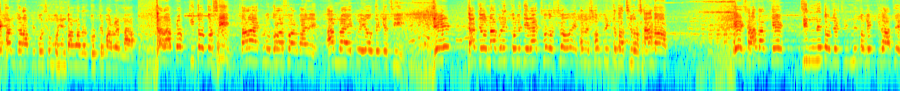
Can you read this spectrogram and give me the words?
এখানকার আপনি বৈষম্যহীন বাংলাদেশ করতে পারবেন না। যারা প্রকৃত দোষী, তারা এখনও ধরাশোয়ার বাইরে। আমরা এও দেখেছি যে জাতীয় নাগরিক কমিটির এক সদস্য এখানে সম্পৃক্ততা ছিল শাহাদাত। এই শাহাদাতকে চিহ্নিত যে চিহ্নিত ব্যক্তিরা আছে,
